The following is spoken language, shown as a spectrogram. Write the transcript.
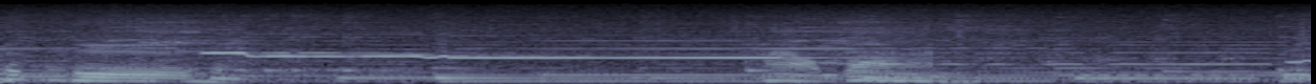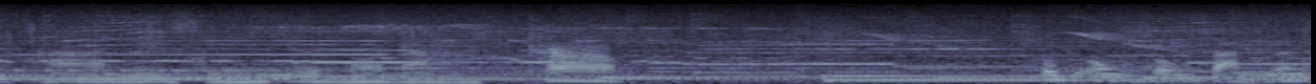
ก็คือชาวบ้านมีทานมีศีลมีภาวนาครับพุทธองค์ทรงตรัสเรื่อง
